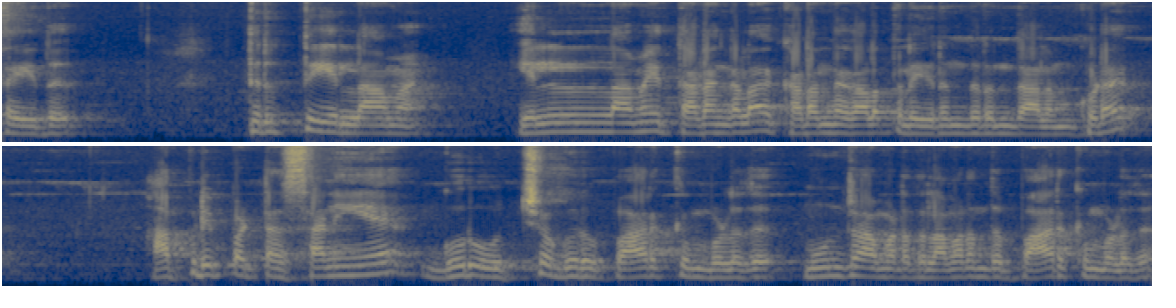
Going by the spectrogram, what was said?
செய்து திருப்தி இல்லாமல் எல்லாமே தடங்களாக கடந்த காலத்தில் இருந்திருந்தாலும் கூட அப்படிப்பட்ட சனியை குரு உச்ச குரு பார்க்கும் பொழுது மூன்றாம் இடத்துல அமர்ந்து பார்க்கும் பொழுது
